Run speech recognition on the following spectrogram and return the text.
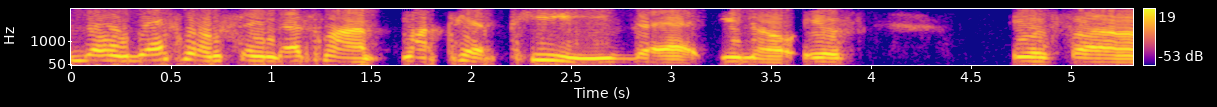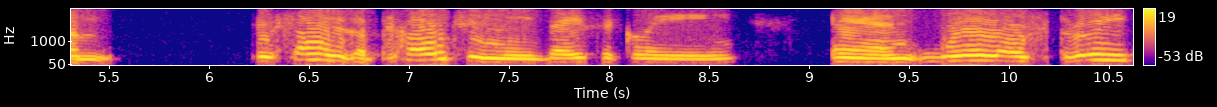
no. That's what I'm saying. That's my my pet peeve. That you know, if if um if someone is approaching me basically, and one of those three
